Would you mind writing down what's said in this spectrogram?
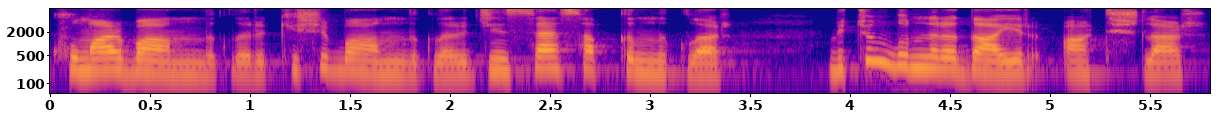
kumar bağımlılıkları, kişi bağımlılıkları, cinsel sapkınlıklar, bütün bunlara dair artışlar,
